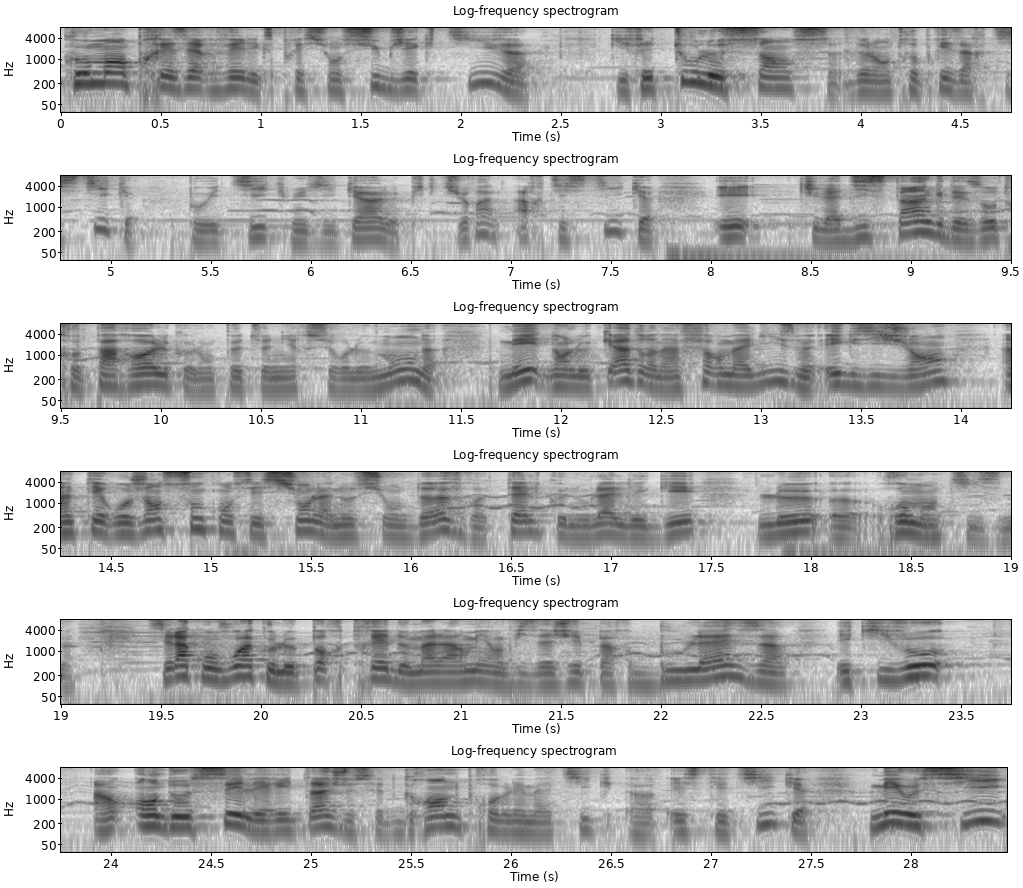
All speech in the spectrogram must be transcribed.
Comment préserver l'expression subjective qui fait tout le sens de l'entreprise artistique, poétique, musicale, picturale, artistique, et qui la distingue des autres paroles que l'on peut tenir sur le monde, mais dans le cadre d'un formalisme exigeant, interrogeant sans concession la notion d'œuvre telle que nous l'a légué le euh, romantisme. C'est là qu'on voit que le portrait de Mallarmé envisagé par Boulez équivaut à endosser l'héritage de cette grande problématique euh, esthétique, mais aussi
